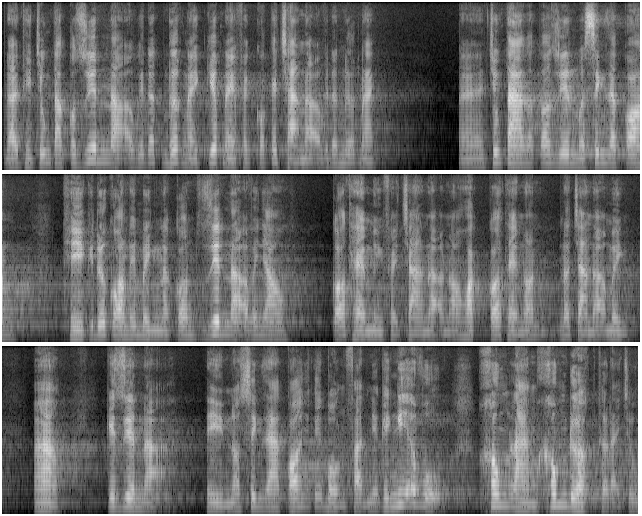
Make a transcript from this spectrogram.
đấy thì chúng ta có duyên nợ với đất nước này kiếp này phải có cái trả nợ với đất nước này đấy, chúng ta có duyên mà sinh ra con thì cái đứa con với mình là con duyên nợ với nhau. Có thể mình phải trả nợ nó hoặc có thể nó nó trả nợ mình. À, cái duyên nợ thì nó sinh ra có những cái bổn phận những cái nghĩa vụ không làm không được thưa đại chúng.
